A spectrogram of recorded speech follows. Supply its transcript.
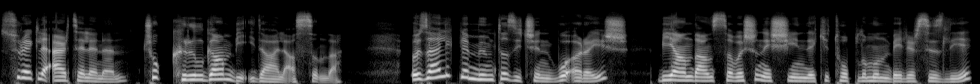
sürekli ertelenen, çok kırılgan bir ideal aslında. Özellikle Mümtaz için bu arayış, bir yandan savaşın eşiğindeki toplumun belirsizliği,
